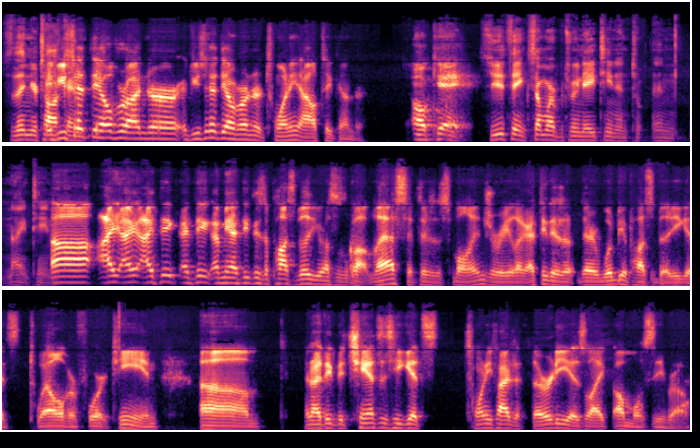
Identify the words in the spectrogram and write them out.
So then you're talking. If you set the over under, if you set the over under twenty, I'll take the under. Okay. so you think somewhere between 18 and, and 19? Uh, I, I, I think, I think, I mean, I think there's a possibility wrestles a lot less if there's a small injury. Like, I think there's a, there would be a possibility he gets 12 or 14. Um, and I think the chances he gets 25 to 30 is like almost zero,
